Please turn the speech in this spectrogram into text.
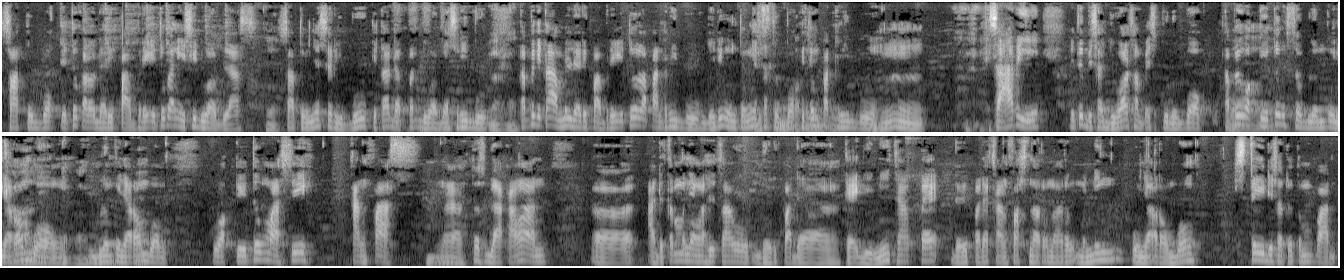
satu box itu kalau dari pabrik itu kan isi 12 Iya. satunya 1000 kita dapat 12.000 ribu. Heeh. tapi kita ambil dari pabrik itu 8.000 jadi untungnya satu box itu 4.000 hmm. sehari itu bisa jual sampai 10 box. Tapi Wow. waktu itu sebelum punya rombong Heeh. belum punya rombong waktu itu masih kanvas. Hmm. nah terus belakangan eh, ada temen yang ngasih tahu daripada kayak gini capek. Daripada kanvas naruh-naruh mending punya rombong stay di satu tempat.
